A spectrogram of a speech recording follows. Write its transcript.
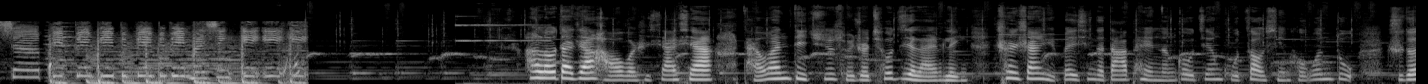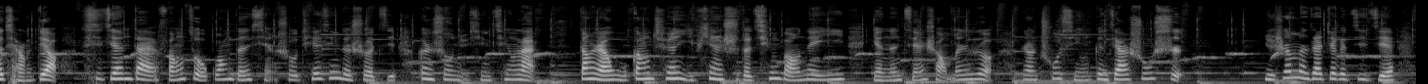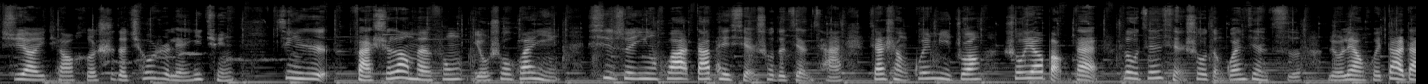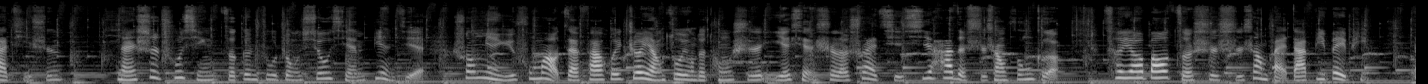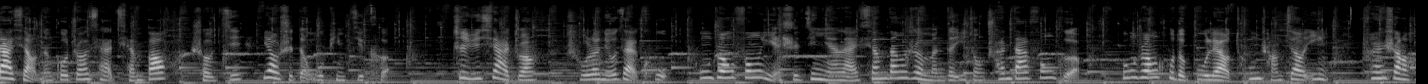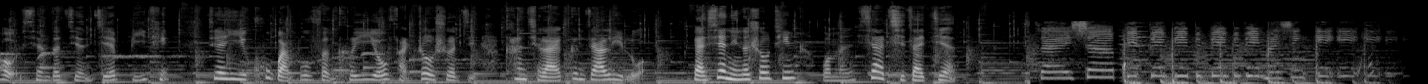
下哔哔哔哔哔哔哔，满心意意意。Hello，大家好，我是虾虾。台湾地区随着秋季来临，衬衫与背心的搭配能够兼顾造型和温度。值得强调，细肩带、防走光等显瘦贴心的设计更受女性青睐。当然，无钢圈一片式的轻薄内衣也能减少闷热，让出行更加舒适。女生们在这个季节需要一条合适的秋日连衣裙。近日，法式浪漫风尤受欢迎，细碎印花搭配显瘦的剪裁，加上闺蜜装、收腰绑带、露肩显瘦等关键词，流量会大大提升。男士出行则更注重休闲便捷，双面渔夫帽在发挥遮阳作用的同时，也显示了帅气嘻哈的时尚风格。侧腰包则是时尚百搭必备品，大小能够装下钱包、手机、钥匙等物品即可。至于夏装，除了牛仔裤，工装风也是近年来相当热门的一种穿搭风格。工装裤的布料通常较硬，穿上后显得简洁笔挺，建议裤管部分可以有反皱设计，看起来更加利落。感谢您的收听，我们下期再见。在下哔哔哔哔哔，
